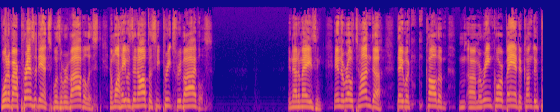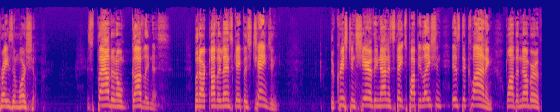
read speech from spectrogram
One of our presidents was a revivalist, and while he was in office, he preached revivals. Isn't that amazing? In the rotunda, they would call the uh, Marine Corps band to come do praise and worship. It's founded on godliness. But our godly landscape is changing. The Christian share of the United States population is declining, while the number of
